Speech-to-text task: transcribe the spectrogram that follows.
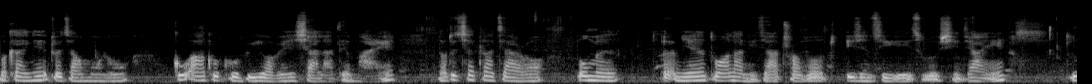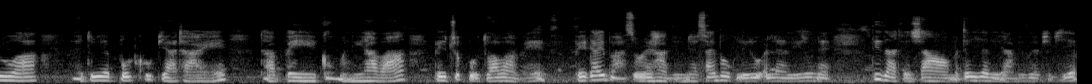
မကင်တဲ့အတွက်ကြောင့်မို့လို့ကိုအားကိုကိုပြီးတော့ပဲရှာလာတင်ပါတယ်နောက်တစ်ချက်ကကြတော့ပုံမှန်အမြဲတမ်းသွားလာနေကြ travel agency တွေဆိုလို့ရှရင်ကြရင်သူတို့ကအဲ သူတို့ရဲ့ boat ကိုပြထားတယ်ဒါဘယ်ကုမ္ပဏီကပါဘယ် trip ကိုသွားပါမယ်ဘယ် guide ပါဆိုတဲ့ဟာမျိုးနဲ့ sign board ကလေးတို့အလံလေးတို့နဲ့သိတာတင်ရှားအောင်မတိတ်ရက်နေတာမျိုးပဲဖြစ်ဖြစ်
